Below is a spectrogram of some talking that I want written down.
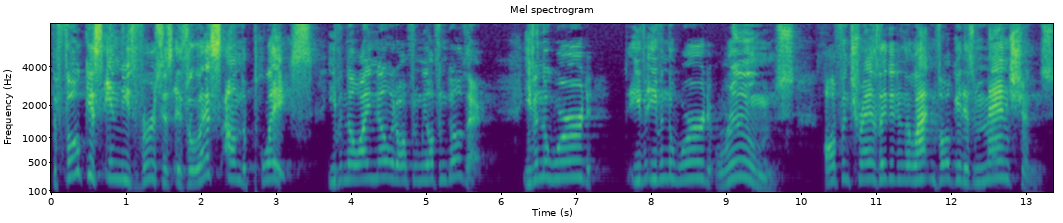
The focus in these verses is less on the place, even though I know it often, we often go there. Even the word, even, even the word rooms often translated in the Latin Vulgate as mansions,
